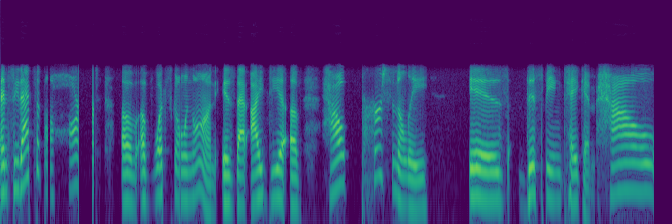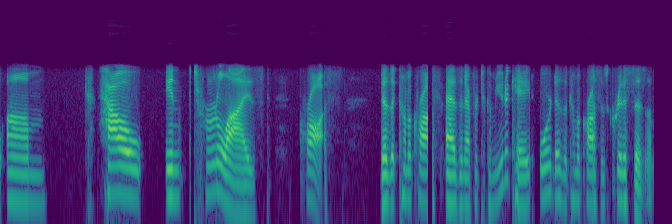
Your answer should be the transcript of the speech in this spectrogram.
And see, that's at the heart of, of what's going on is that idea of how personally is this being taken? How um, how internalized cross does it come across as an effort to communicate or does it come across as criticism?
